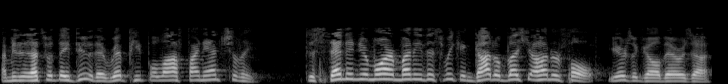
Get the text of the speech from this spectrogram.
I mean, that's what they do. They rip people off financially. To send in your more money this week and God will bless you a hundredfold. Years ago, there was a,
